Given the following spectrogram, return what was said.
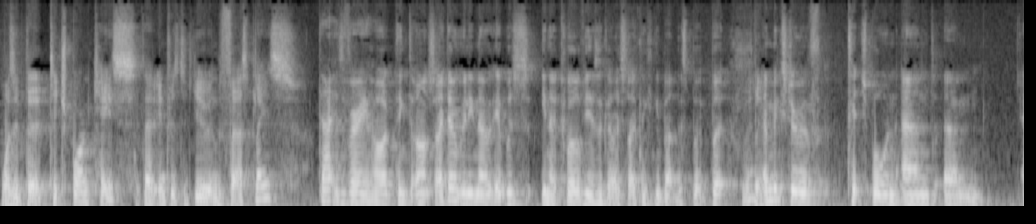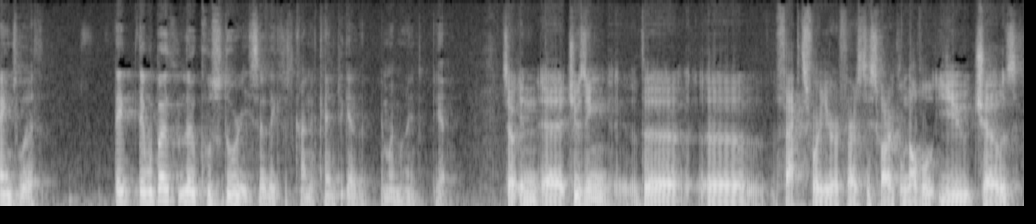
Was it the Tichborne case that interested you in the first place? That is a very hard thing to answer. I don't really know. It was, you know, 12 years ago I started thinking about this book, but Really? a mixture of Tichborne and um, Ainsworth. They, they were both local stories, so they just kind of came together in my mind. Yeah. So, in uh, choosing the uh, facts for your first historical novel, you chose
